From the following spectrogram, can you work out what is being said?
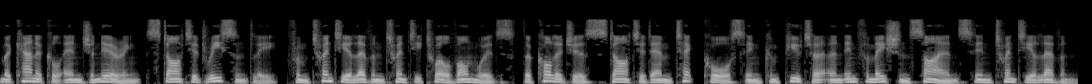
Mechanical Engineering started recently, from 2011-2012 onwards the colleges started M.Tech course in Computer and Information Science in 2011.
